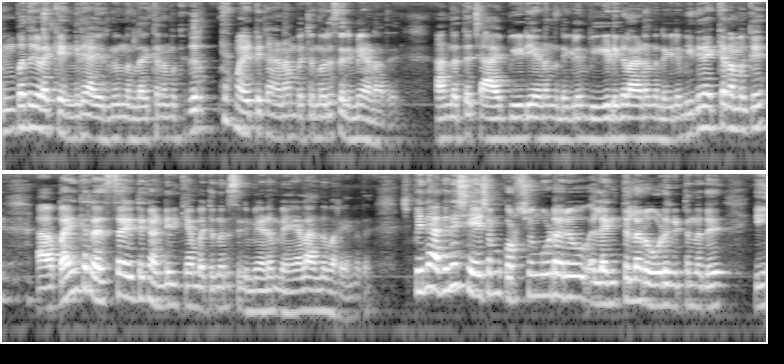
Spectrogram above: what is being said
എൺപതുകളൊക്കെ എങ്ങനെയായിരുന്നു എന്നുള്ളതൊക്കെ നമുക്ക് കൃത്യമായിട്ട് കാണാൻ പറ്റുന്ന ഒരു സിനിമയാണത്. അന്നത്തെ ചായ പീടിയാണെന്നുണ്ടെങ്കിലും വീടുകളാണെന്നുണ്ടെങ്കിലും ഇതിനൊക്കെ നമുക്ക് ഭയങ്കര രസമായിട്ട് കണ്ടിരിക്കാൻ പറ്റുന്ന ഒരു സിനിമയാണ് മേള എന്ന് പറയുന്നത്. പിന്നെ അതിനുശേഷം കുറച്ചും കൂടെ ഒരു ലെങ്ത്തുള്ള റോൾ കിട്ടുന്നത് ഈ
